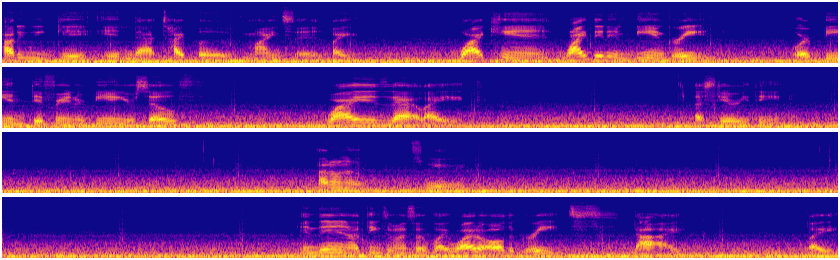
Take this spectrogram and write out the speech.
how do we get in that type of mindset? Like, why can't, why didn't being great or being different or being yourself, why is that like a scary thing? I don't know. It's weird. And then I think to myself, like, why do all the greats die? Like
